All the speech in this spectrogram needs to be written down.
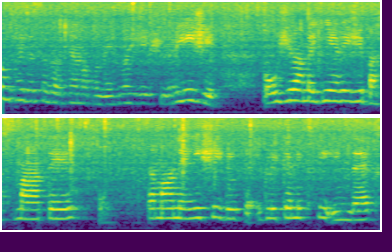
Samozřejmě se vezmeme jako nejdůležitější rýži. Používám jedině rýži basmáty, ta má nejnižší glyke- glykemický index.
